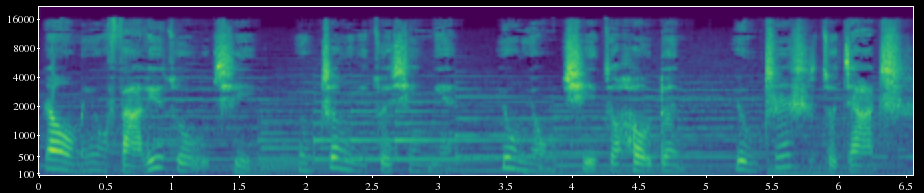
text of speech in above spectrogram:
让我们用法律做武器，用正义做信念，用勇气做后盾，用知识做加持。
